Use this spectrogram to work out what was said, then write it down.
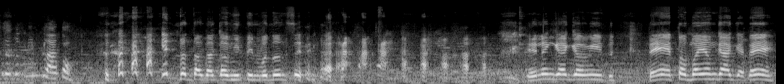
Dapat may plato. Ito na gagamitin mo doon, sir. Yun ang gagamitin. Te, ito ba yung gaga... Te.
